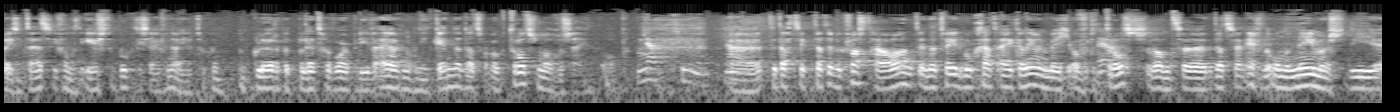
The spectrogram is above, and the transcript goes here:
presentatie van het eerste boek. Die zei van nou je hebt ook een, een, kleur op het palet geworpen die we eigenlijk nog niet kenden. Dat we ook trots mogen zijn op. Ja, tuurlijk. Ja. Uh, toen dacht ik, dat heb ik vastgehouden. Want en dat tweede boek gaat eigenlijk alleen maar een beetje over de Ja. trots. Want uh, dat zijn echt de ondernemers die uh,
